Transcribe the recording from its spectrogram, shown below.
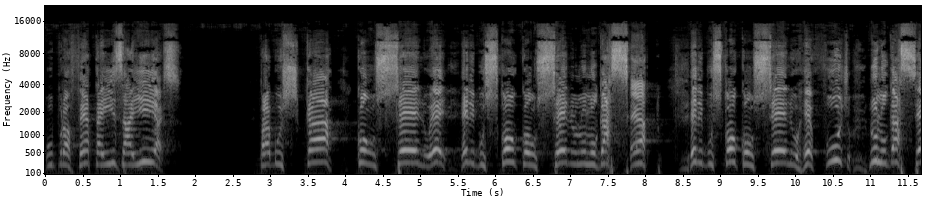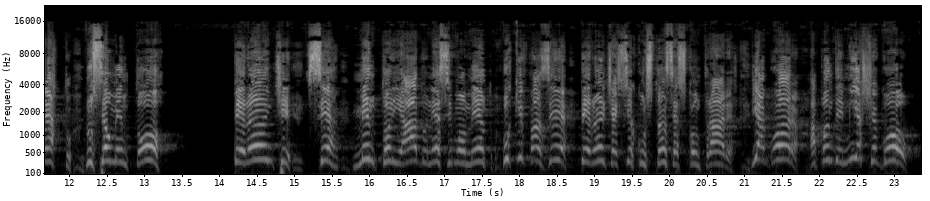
o profeta Isaías para buscar conselho. Ei, ele buscou conselho no lugar certo. Ele buscou conselho, refúgio no lugar certo, no seu mentor perante ser mentoreado nesse momento. O que fazer perante as circunstâncias contrárias? E agora, a pandemia chegou.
